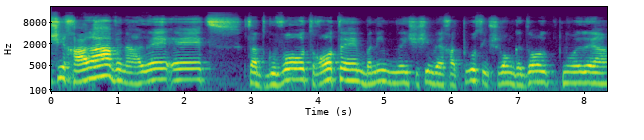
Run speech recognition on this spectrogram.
נמשיך הלאה ונעלה את קצת תגובות. רותם, בנים בני 61 פלוס עם שלום גדול, פנו אליה.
